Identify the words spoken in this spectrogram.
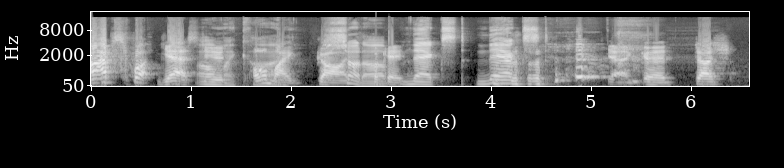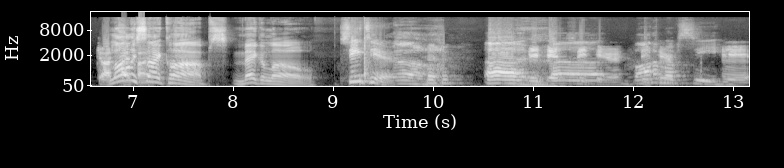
Abs fu- yes, oh dude. Oh my god. Oh my god. Shut up. Okay, Next. Next. yeah, good. Josh, Josh. Lolly. Cyclops. Megalo. C tier. Uh, C tier, C uh, tier, bottom of C. D,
